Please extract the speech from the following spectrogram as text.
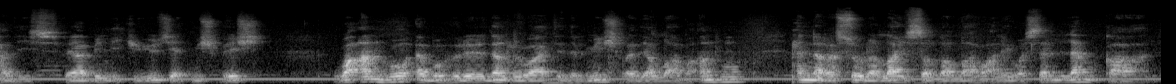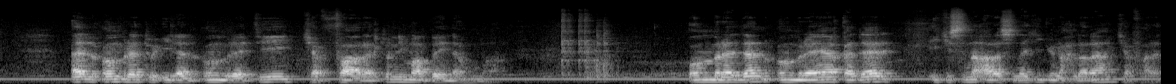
hadis veya 1275 ve anhu Ebu Hureyre'den rivayet edilmiş radıyallahu anhu enne Resulullah sallallahu aleyhi ve sellem kal El umretu ilel umreti keffaretun lima beynehuma Umreden umreye kadar ikisinin arasındaki günahlara kefaret.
